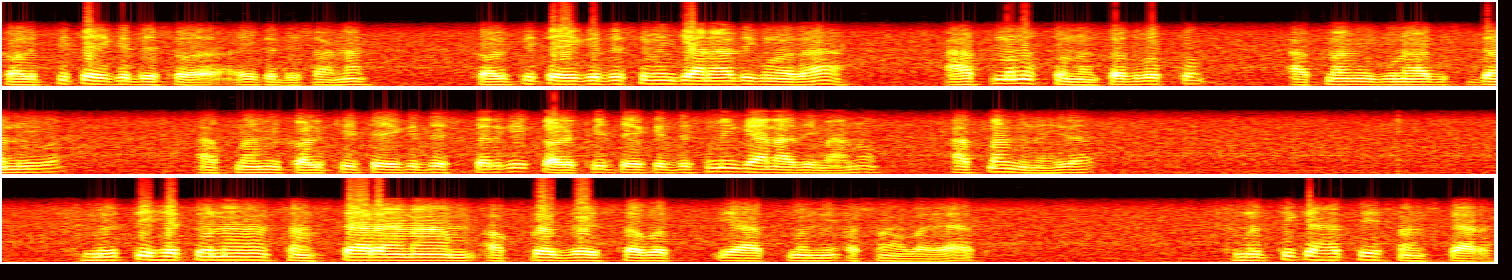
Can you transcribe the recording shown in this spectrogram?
कल्पित एक देश एक देशाना कल्पित एक देश में ज्ञानादि गुण रहा। आत्मनस्तु न तद्वत्व आत्मा में गुणादि सिद्ध नहीं हुआ आत्मा में कल्पित एक देश करके कल्पित एक देश में ज्ञान आदि मानो आत्मा में नहीं रहा स्मृति हेतु न संस्काराणाम अप्रदर्शवती आत्मनि असमवायात। स्मृति का हाथी संस्कार,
